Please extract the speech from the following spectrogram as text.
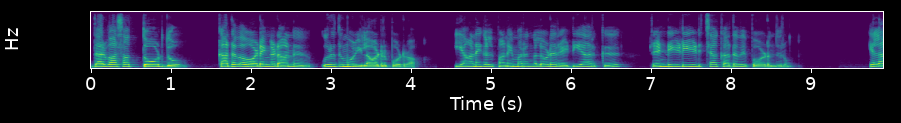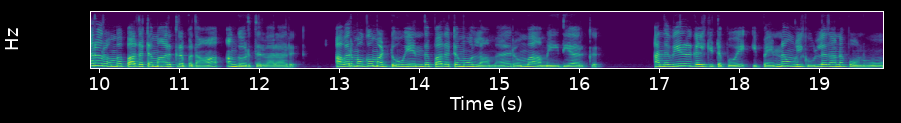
தர்வாசா தோடுதோ? கதவை உடைங்கடான்னு உருது மொழியில் ஆர்டர் போடுறா. யானைகள் பனைமரங்களோட ரெடியாக இருக்கு. ரெண்டு இடி இடிச்சா கதவு இப்போ உடஞ்சிரும். எல்லாரும் ரொம்ப பதட்டமாக இருக்கிறப்ப தான் அங்கே ஒருத்தர் வராரு. அவர் முகம் மட்டும் எந்த பதட்டமும் இல்லாமல் ரொம்ப அமைதியாக இருக்குது அந்த வீரர்கள் கிட்ட போய் இப்போ என்ன உங்களுக்கு உள்ளே தானே போகணும்?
